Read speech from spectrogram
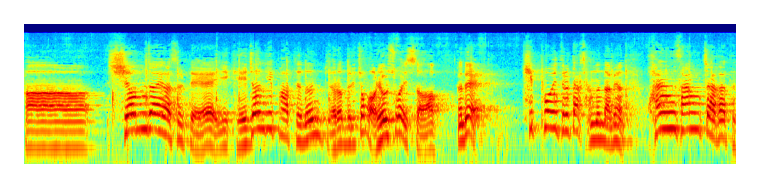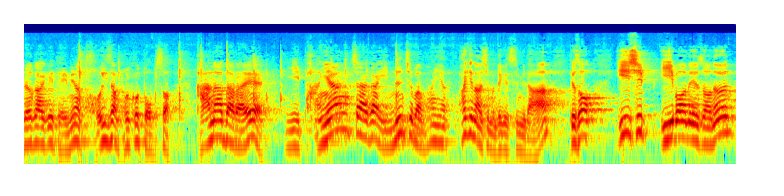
아, 시험장에 갔을 때이 계전기 파트는 여러분들이 좀 어려울 수가 있어. 근데, 키포인트를 딱 잡는다면 환상자가 들어가게 되면 더 이상 볼 것도 없어. 가나다라에 이 방향자가 있는지만 확인, 확인하시면 되겠습니다. 그래서 22번에서는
